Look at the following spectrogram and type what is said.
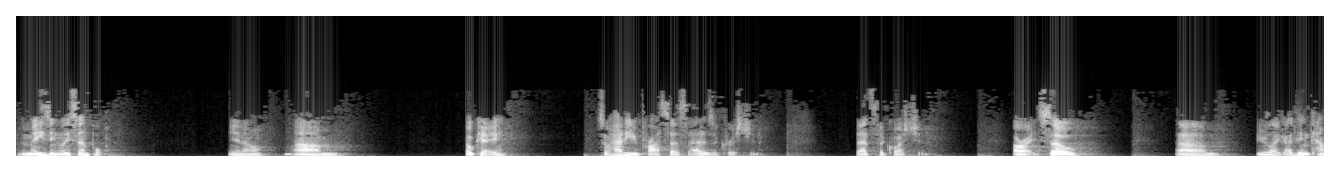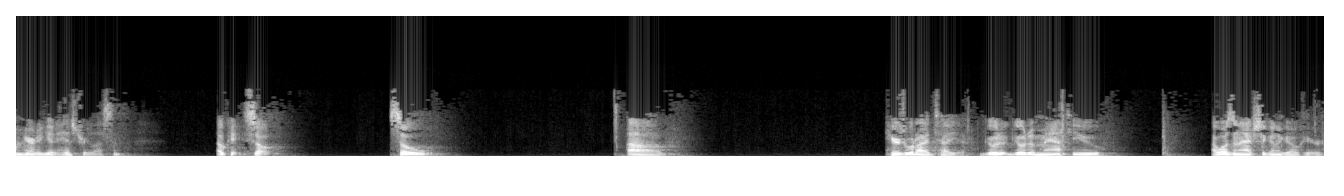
amazingly simple. You know, um, okay. So how do you process that as a Christian? That's the question. All right, so um, you're like, I didn't come here to get a history lesson. Okay, so so uh, here's what I'd tell you. Go to go to Matthew. I wasn't actually going to go here,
